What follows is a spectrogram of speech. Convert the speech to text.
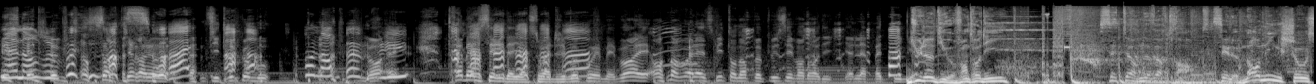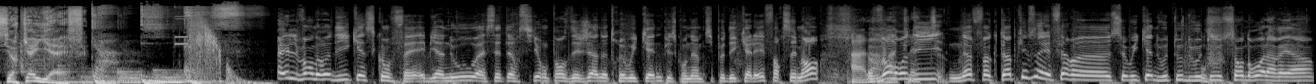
Non, non, je pousse dans sortir le- SWAT. un petit truc au bout. On n'en peut Bon, plus. Très belle série d'ailleurs, SWAT, j'ai beaucoup aimé. Bon allez, on envoie la suite, on n'en peut plus, c'est vendredi. Il y a de la fatigue. Du lundi au vendredi, 7h, 9h30, c'est le Morning Show sur KIF. Et le vendredi, qu'est-ce qu'on fait? Eh bien nous, à cette heure-ci, on pense déjà à notre week-end, puisqu'on est un petit peu décalé forcément. La vendredi raclette. 9 octobre, qu'est-ce que vous allez faire euh, ce week-end, vous toutes, vous tous? Sandro à l'AREA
